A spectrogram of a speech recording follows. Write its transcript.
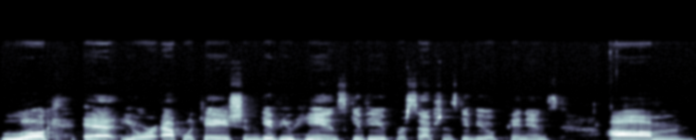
look at your application, give you hints, give you perceptions, give you opinions. Um,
